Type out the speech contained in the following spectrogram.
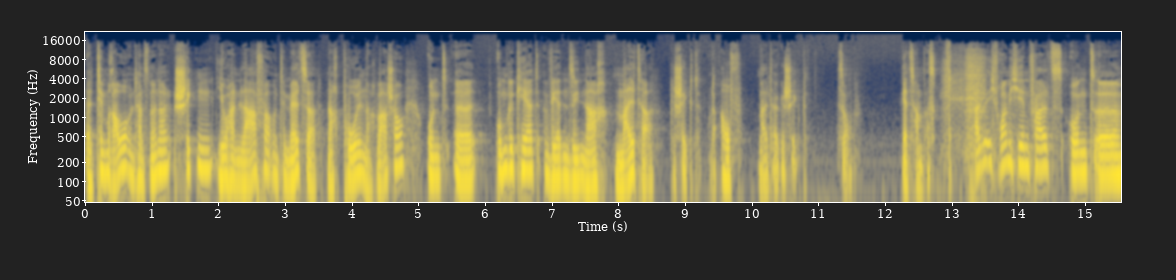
Äh, Tim Raue und Hans Neuner schicken Johann Lafer und Tim Melzer nach Polen, nach Warschau und äh, umgekehrt werden sie nach Malta geschickt oder auf Malta geschickt. So, jetzt haben wir's. Also ich freue mich jedenfalls und äh,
